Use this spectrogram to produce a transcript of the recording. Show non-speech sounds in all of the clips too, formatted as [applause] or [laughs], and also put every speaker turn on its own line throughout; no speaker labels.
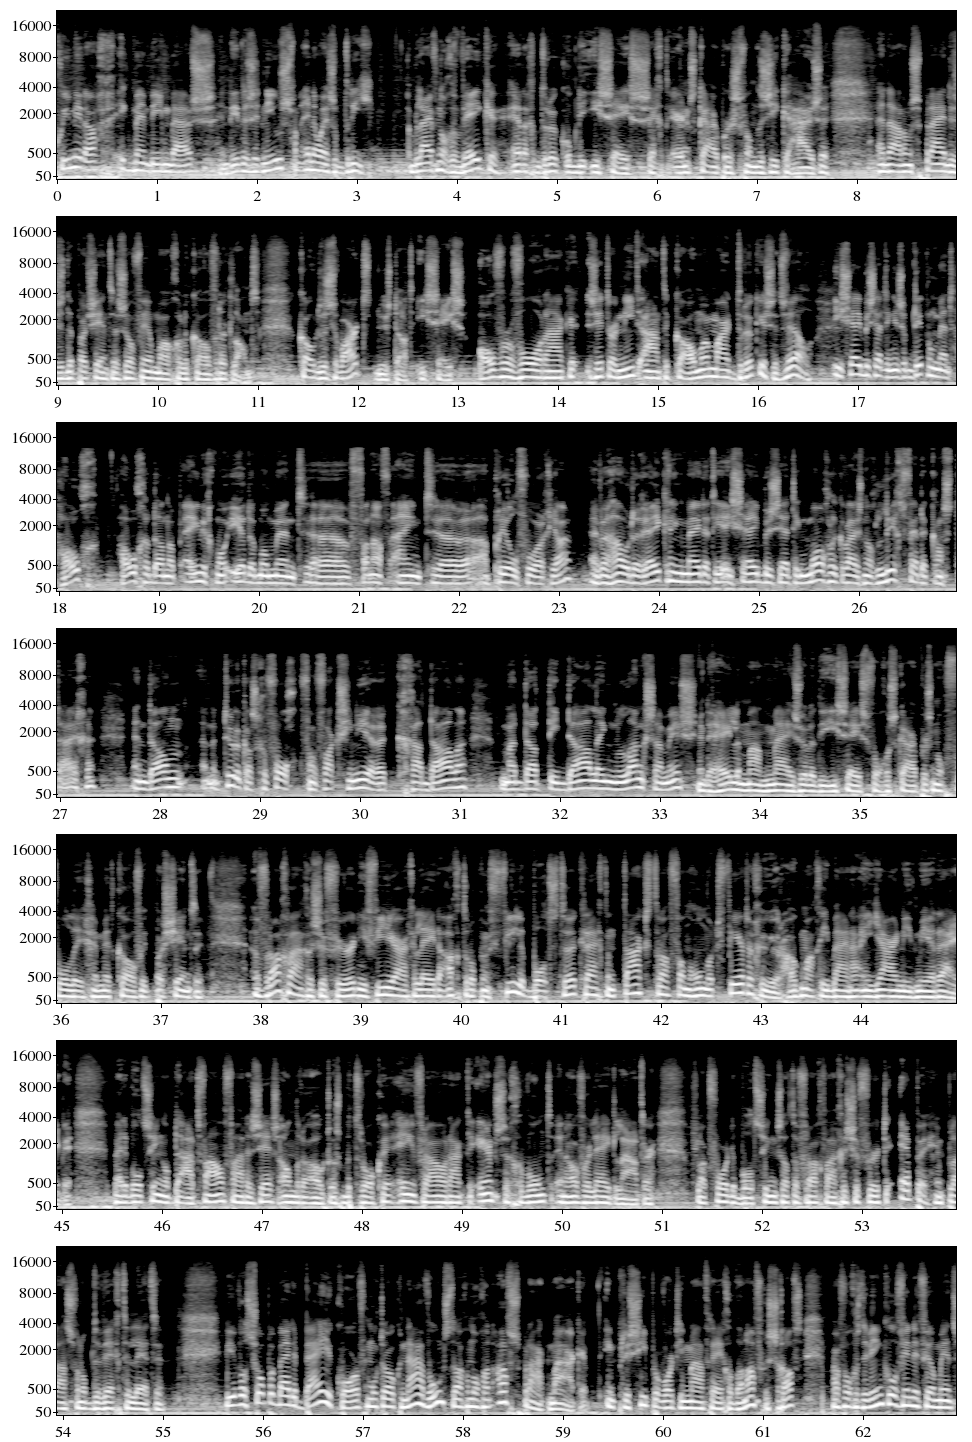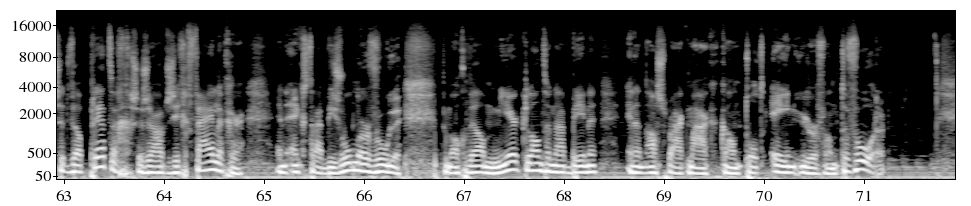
Goedemiddag, ik ben Bien Buis en dit is het nieuws van NOS op 3. Er blijft nog weken erg druk op de IC's, zegt Ernst Kuipers van de ziekenhuizen. En daarom spreiden ze de patiënten zoveel mogelijk over het land. Code zwart, dus dat IC's overvol raken, zit er niet aan te komen, maar druk is het wel.
IC-bezetting is op dit moment hoog. Hoger dan op enig eerder moment uh, vanaf eind uh, april vorig jaar. En we houden rekening mee dat die IC-bezetting mogelijkerwijs nog licht verder kan stijgen. En dan, en natuurlijk als gevolg van vaccineren, gaat dalen. Maar dat die daling langzaam is.
In de hele maand mei zullen de IC's volgens Kuipers nog vol liggen met covid-patiënten. Een vrachtwagenchauffeur die vier jaar geleden achterop een file botste... krijgt een taakstraf van 140 uur. Ook mag hij bijna een jaar niet meer rijden. Bij de botsing op de A12 waren zes andere auto's betrokken. Eén vrouw raakte ernstig gewond en overleed later. Vlak voor de botsing zat de vrachtwagenchauffeur te appen in plaats van op de weg te letten. Wie wil shoppen bij de Bijenkorf moet ook na woensdag nog een afspraak maken. In principe wordt die maatregel dan afgeschaft, maar volgens de winkel vinden veel mensen het wel prettig. Ze zouden zich veiliger en extra bijzonder voelen. Er mogen wel meer klanten naar binnen en een afspraak maken kan tot één uur van tevoren.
